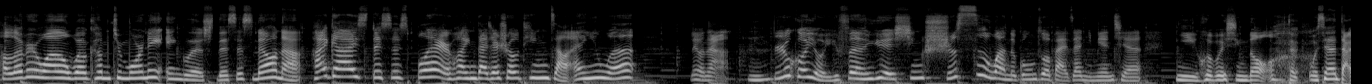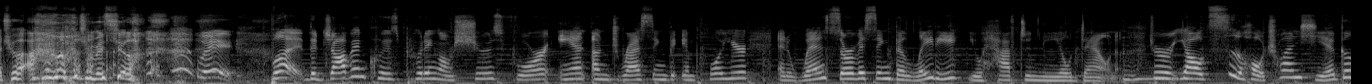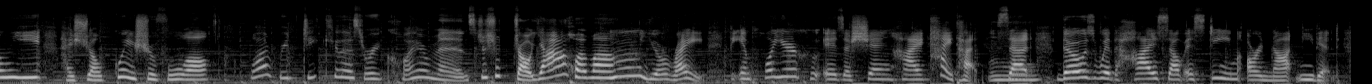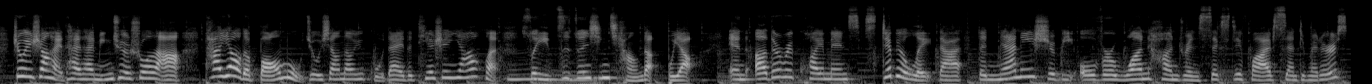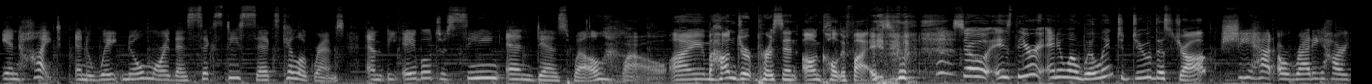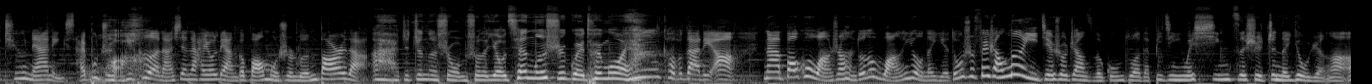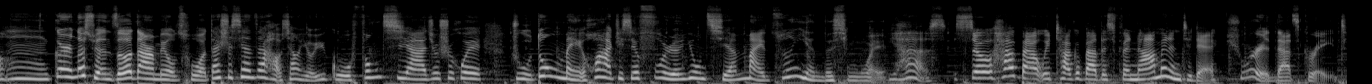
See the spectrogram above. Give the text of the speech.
Hello everyone, welcome to Morning English. This is Leona. Hi guys, this is Blair. 欢迎大家收听早安英文。刘娜，嗯，如果有一份月薪十四万的工作摆在你面前，你会不会心动？对我现在打车啊，准备去了。Wait, but the job includes putting on shoes for and undressing the employer, and when servicing the lady, you have to kneel down. 就是要伺候、穿鞋、更衣，还需要跪式服务哦。 What ridiculous requirements? 这是找丫鬟吗？Mm, you're right. The employer who is a Shanghai 太太 said those with high self-esteem are not needed. 这位上海太太明确说了啊，她要的保姆就相当于古代的贴身丫鬟，所以自尊心强的不要。 and other requirements stipulate that the nanny should be over 165 centimeters in height and weight no more than 66 kilograms and be able to sing and dance well. Wow, I'm 100% unqualified. so, is there anyone willing to do this job? She had already hired two nannies，还不止一个呢，现在还有两个保姆是轮班的。哎，这真的是我们说的有钱能使鬼推磨呀。嗯，可不咋地啊。那包括网上很多的网友呢，也都是非常乐。 乐意接受这样子的工作的，毕竟因为薪资是真的诱人啊。嗯，个人的选择当然没有错，但是现在好像有一股风气啊，就是会主动美化这些富人用钱买尊严的行为。Yes, so how about we talk about this phenomenon today? Sure, that's great.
